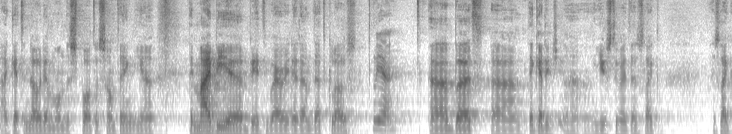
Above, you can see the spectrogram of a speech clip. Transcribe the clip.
I, I get to know them on the spot or something, you know, they might be a bit wary that I'm that close. Yeah. Uh, but uh, they get it, uh, used to it. It's like it's like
